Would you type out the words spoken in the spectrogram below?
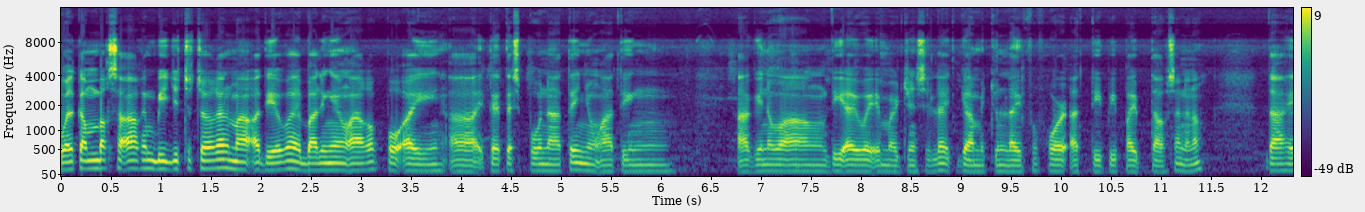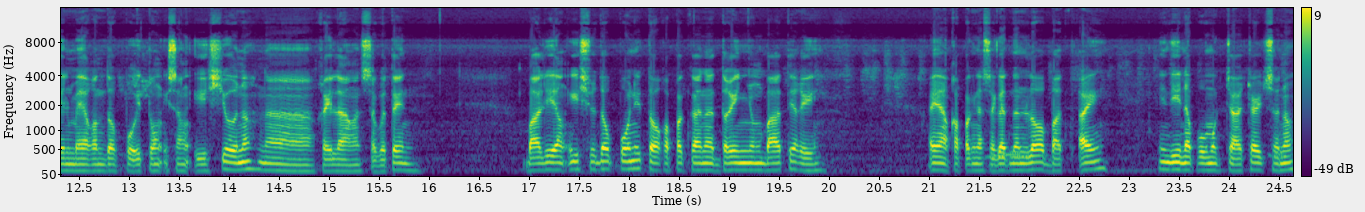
Welcome back sa aking video tutorial mga adiwa. Bali ngayong araw po ay ah, itetest po natin yung ating ah, ginawang DIY emergency light gamit yung LiFo 4 at TP5000 ano. Dahil meron daw po itong isang issue no, na kailangan sagutin. Bali ang issue daw po nito kapag ka na-drain yung battery, ayan kapag nasagad ng lobat ay hindi na po magcha-charge ano.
